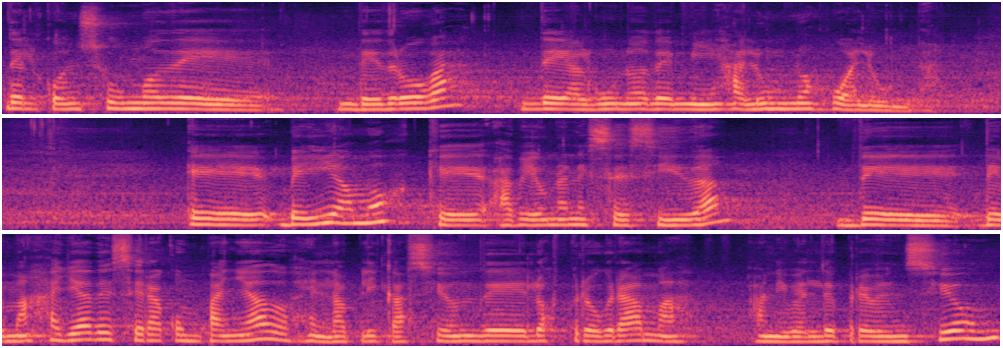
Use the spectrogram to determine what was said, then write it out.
del consumo de, drogas de alguno de mis alumnos o alumnas. Eh, veíamos que había una necesidad de, de, más allá de ser acompañados en la aplicación de los programas a nivel de prevención,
